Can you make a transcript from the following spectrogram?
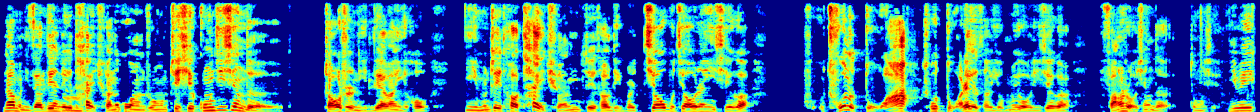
那么你在练这个嗯泰拳的过程中，这些攻击性的招式你练完以后，你们这套泰拳这套里边教不教人一些个，除了躲啊，除了躲这个词，有没有一些个防守性的东西？因为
